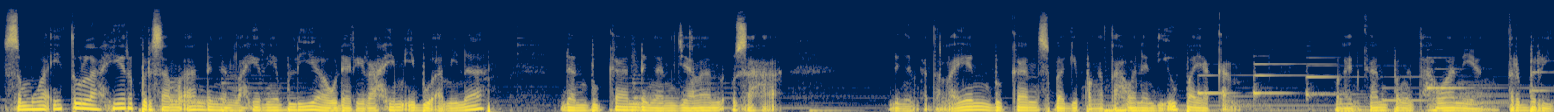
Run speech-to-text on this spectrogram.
semua itu lahir bersamaan dengan lahirnya beliau dari rahim ibu Aminah dan bukan dengan jalan usaha dengan kata lain bukan sebagai pengetahuan yang diupayakan melainkan pengetahuan yang terberi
